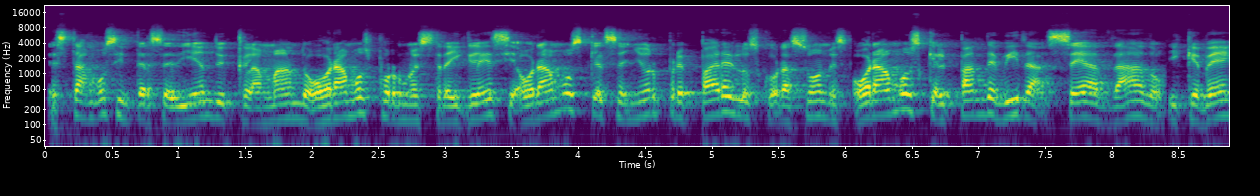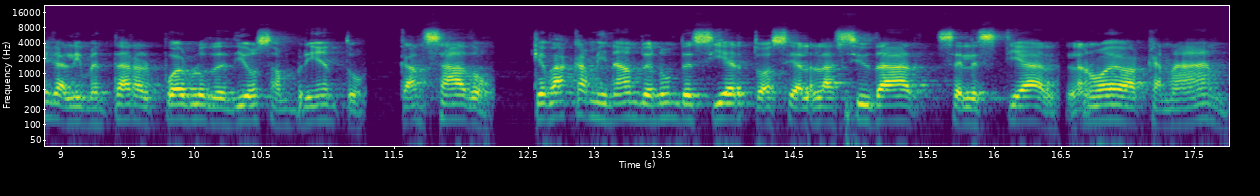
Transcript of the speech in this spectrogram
estamos intercediendo y clamando, oramos por nuestra iglesia, oramos que el Señor prepare los corazones, oramos que el pan de vida sea dado y que venga a alimentar al pueblo de Dios hambriento, cansado, que va caminando en un desierto hacia la ciudad celestial, la nueva Canaán.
